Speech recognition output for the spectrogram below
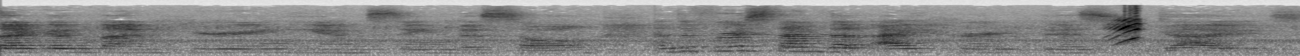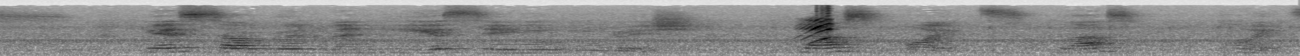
second time hearing him sing this song, and the first time that I heard this, guys. He is so good when he is singing English. Plus points. Plus points,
